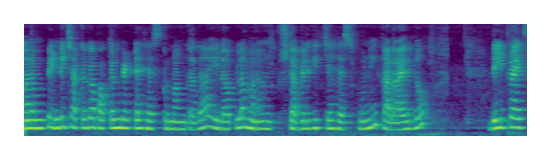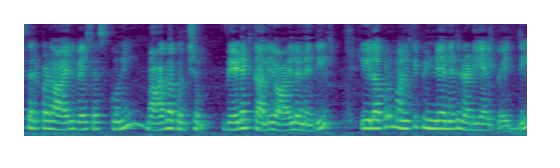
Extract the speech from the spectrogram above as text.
మనం పిండి చక్కగా పక్కన పెట్టేసేసుకున్నాం కదా ఈ లోపల మనం స్టవ్ వెలిగిచ్చేసేసుకుని కళాయిలో డీప్ ఫ్రైకి సరిపడా ఆయిల్ వేసేసుకొని బాగా కొంచెం వేడెక్కాలి ఆయిల్ అనేది. ఈ లోపల మనకి పిండి అనేది రెడీ అయిపోయింది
